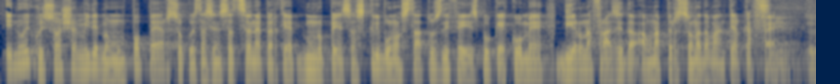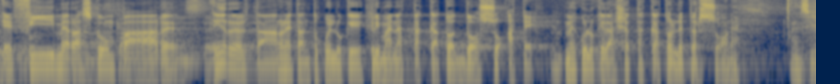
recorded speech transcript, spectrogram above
e noi con i social media abbiamo un po' perso questa sensazione perché uno pensa scrivo uno status di Facebook è come dire una frase a una persona davanti al caffè effimera scompare in realtà non è tanto quello che rimane attaccato addosso a te ma è quello che lascia attaccato alle persone Eh sì.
